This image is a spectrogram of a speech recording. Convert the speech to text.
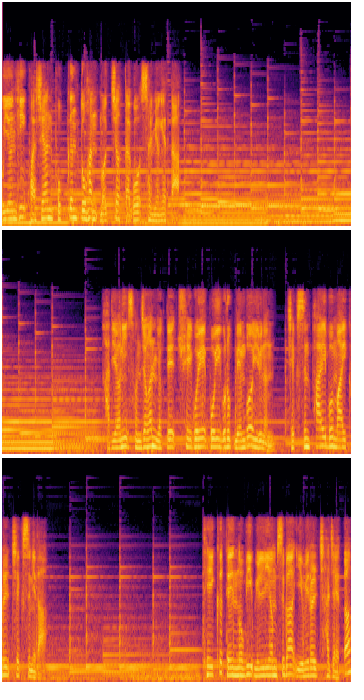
우연히 과시한 복근 또한 멋졌다고 설명했다. 가디언이 선정한 역대 최고의 보이그룹 멤버 1위는 잭슨 5 마이클 잭슨이다. 테이크 댄노비 윌리엄스가 2위를 차지했다.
